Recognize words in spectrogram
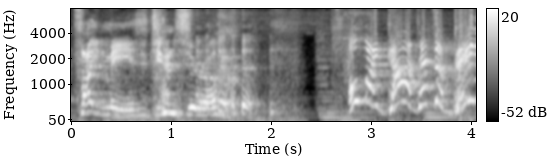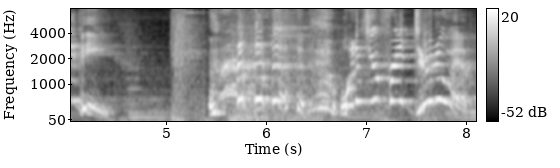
Fight me, Kenshiro. oh my god, that's a baby! what did your friend do to him?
